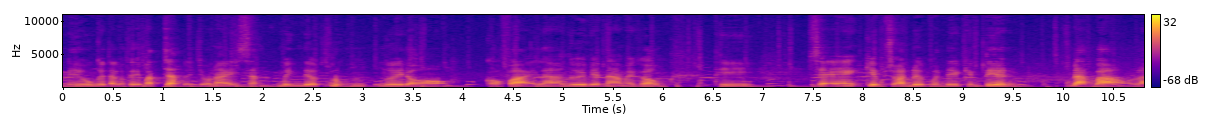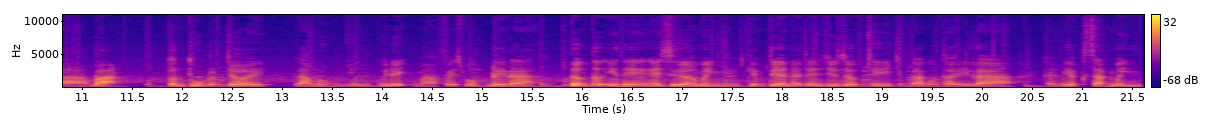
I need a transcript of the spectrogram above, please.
Nếu người ta có thể bắt chặt ở chỗ này, xác minh được đúng người đó có phải là người Việt Nam hay không, thì sẽ kiểm soát được vấn đề kiếm tiền, đảm bảo là bạn tuân thủ luật chơi, làm đúng những quy định mà Facebook đề ra. Tương tự như thế, ngày xưa mình kiếm tiền ở trên YouTube thì chúng ta cũng thấy là cái việc xác minh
